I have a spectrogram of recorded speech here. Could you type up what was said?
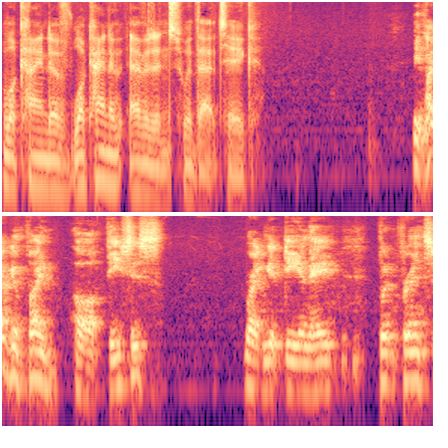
what kind of what kind of evidence would that take? If I can find uh, feces where I can get DNA footprints,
